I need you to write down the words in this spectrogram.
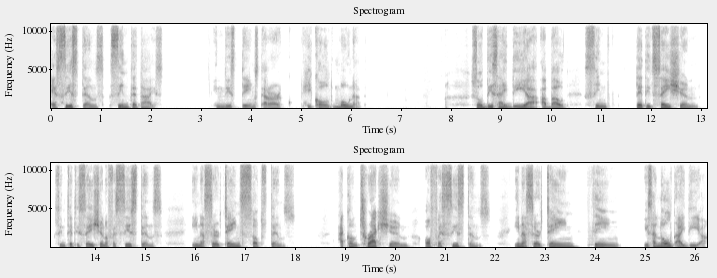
existence synthesized in these things that are he called monad. So this idea about synthesization, synthesization of existence in a certain substance, a contraction of existence in a certain thing is an old idea.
